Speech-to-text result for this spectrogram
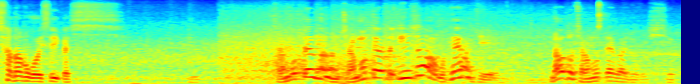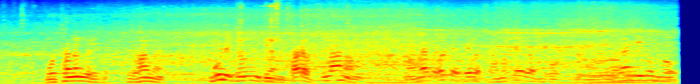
쳐다보고 있으니까 씨. 잘못된 거는 잘못돼도 인정하고 해야지. 나도 잘못돼가지고 씨. 못하는 거 그거 하면 물려주는 그냥 잘 없지만은 만약에 어때 내가 잘못돼가지고 사장님 이거 뭐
